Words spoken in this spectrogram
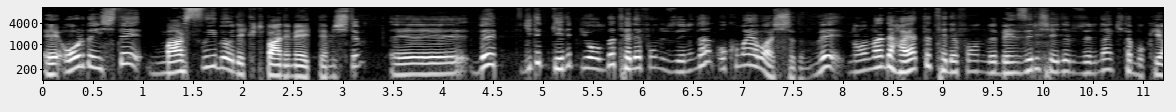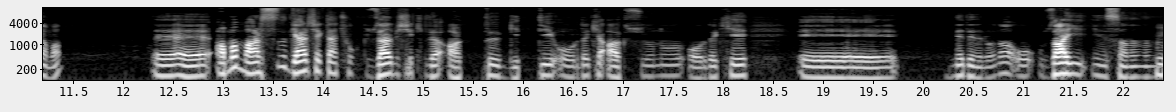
E, orada işte Marslı'yı böyle kütüphaneme eklemiştim. E, ve gidip gelip yolda telefon üzerinden okumaya başladım. Ve normalde hayatta telefon ve benzeri şeyler üzerinden kitap okuyamam. E, ama Marslı gerçekten çok güzel bir şekilde aktı, gitti. Oradaki aksiyonu, oradaki e, ne denir ona? O uzay insanının Hı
